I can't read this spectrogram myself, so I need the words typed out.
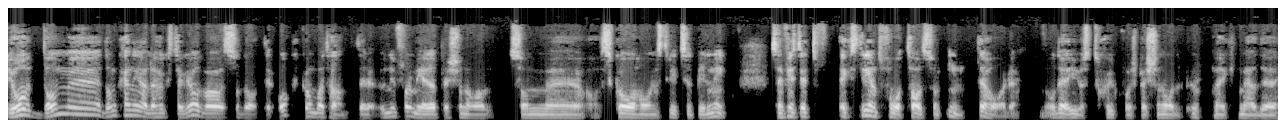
Jo, de, eh, de, kan i allra högsta grad vara soldater och kombatanter, uniformerad personal som eh, ska ha en stridsutbildning. Sen finns det ett extremt fåtal som inte har det och det är just sjukvårdspersonal uppmärkt med eh,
